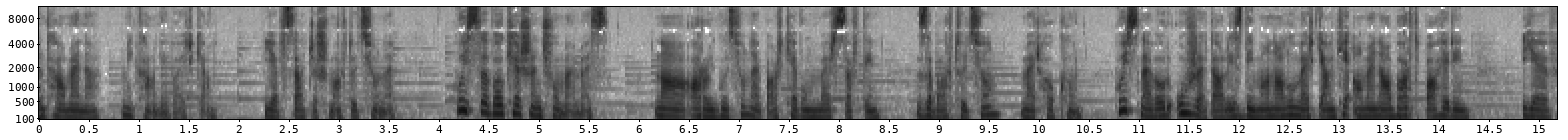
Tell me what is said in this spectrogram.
ընդհանրապես մի քանի վայրկյան։ Եվ սա ճշմարտություն է։ Հույսը ոգեշնչում է մեզ։ Նա առույգություն է ապարգևում մեր սրտին, զվարթություն մեր հոգուն։ Հույսն է, որ ուժ է տալիս դիմանալու մեր կյանքի ամենաբարդ պահերին եւ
